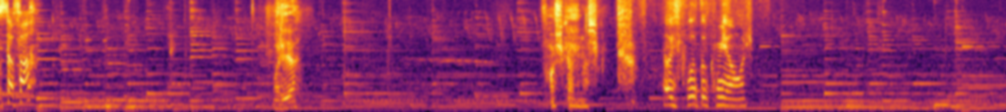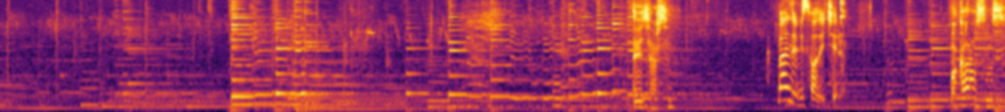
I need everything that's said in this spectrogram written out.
Mustafa, Maria. Hoş geldin aşkım. hoş bulduk Miyamur. Ne içersin? Ben de bir soda içerim. Bakar mısınız?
